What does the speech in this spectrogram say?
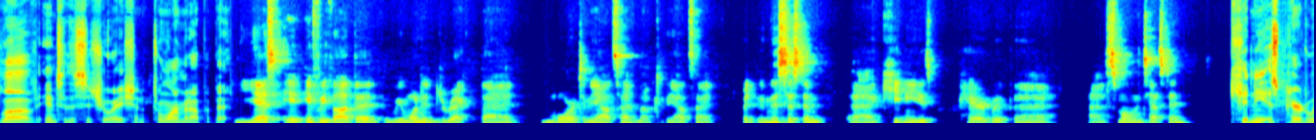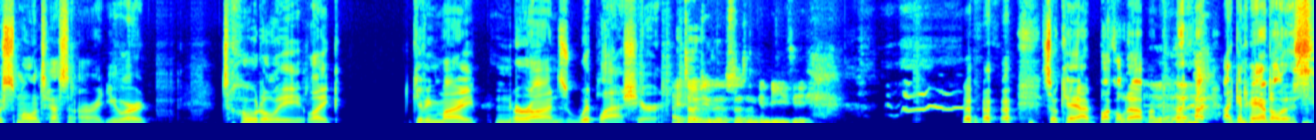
love into the situation to warm it up a bit. Yes, if we thought that we wanted to direct that more to the outside, love to the outside. But in this system, uh, kidney is paired with uh, uh, small intestine. Kidney is paired with small intestine. All right, you are totally like giving my neurons whiplash here. I told you this wasn't going to be easy. it's okay. I buckled up. Yeah. I, I can handle this.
